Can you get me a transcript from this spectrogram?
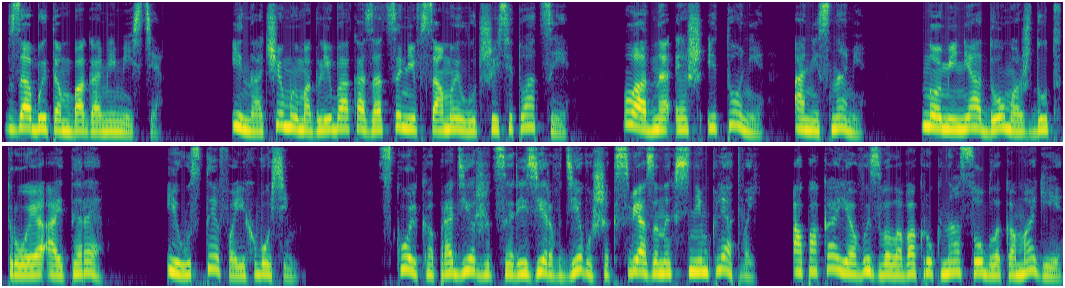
в забытом богами месте. Иначе мы могли бы оказаться не в самой лучшей ситуации. Ладно, Эш и Тони, они с нами. Но меня дома ждут трое Айтере, и у Стефа их восемь. Сколько продержится резерв девушек, связанных с ним клятвой? А пока я вызвала вокруг нас облако магии,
